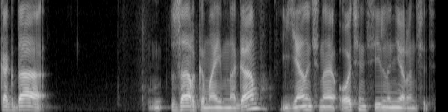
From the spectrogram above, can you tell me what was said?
когда жарко моим ногам, я начинаю очень сильно нервничать.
